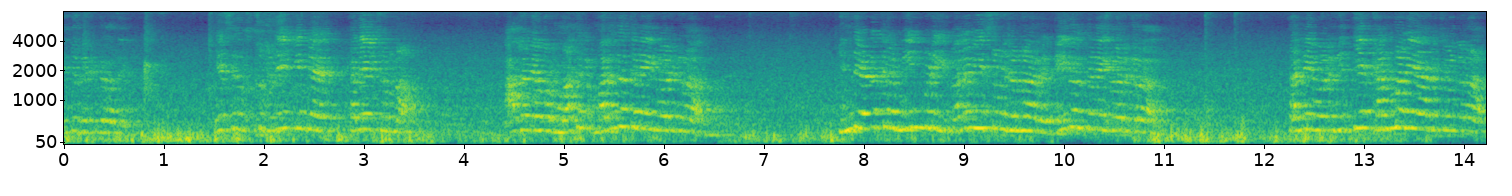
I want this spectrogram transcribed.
இதில் இருக்கிறது. இயேசு கிறிஸ்து விதைக்கின்ற கதையை சொன்னார். ஆகவே அவர் மது மருந்து திணையில் வருகிறார். இந்த இடத்துல மீன்பிடி வலை வீசணும் சொன்னாரு. நெய்தல் திணையில் வருகிறார். தன்னை ஒரு நித்திய கண்மலையாக சொல்கிறார்.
